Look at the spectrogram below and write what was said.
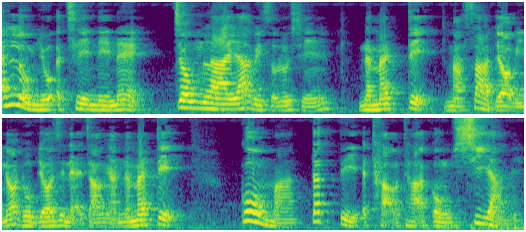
အဲ့လိုမျိုးအခြေအနေနဲ့ကြုံလာရပြီဆိုလို့ရှိရင်နံပါတ်1ဒီမှာစပြောပြီเนาะတို့ပြောချင်တဲ့အကြောင်းအရာနံပါတ်1ကို့မှာတက်တည်အထောက်အထားအကုန်ရှိရမယ်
